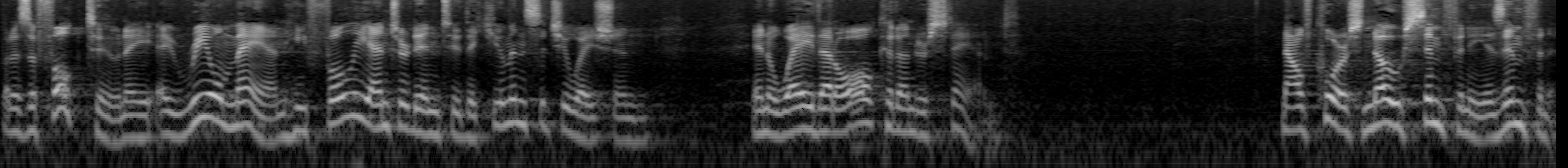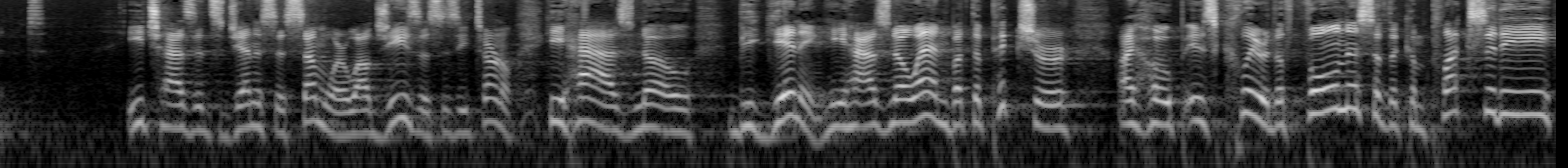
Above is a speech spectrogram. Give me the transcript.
But as a folk tune, a, a real man, he fully entered into the human situation in a way that all could understand. Now, of course, no symphony is infinite. Each has its genesis somewhere, while Jesus is eternal. He has no beginning, he has no end. But the picture, I hope, is clear. The fullness of the complexity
